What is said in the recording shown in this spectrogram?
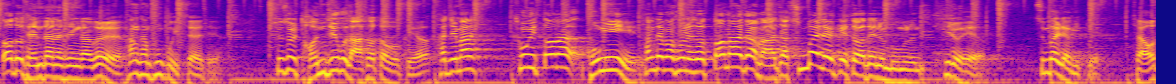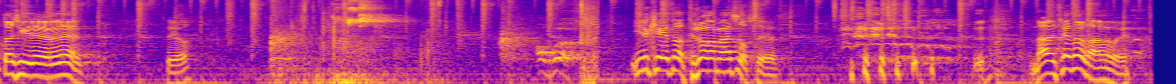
떠도 된다는 생각을 항상 품고 있어야 돼요. 슛을 던지고 나서 떠볼게요. 하지만 손이 떠나, 공이 상대방 손에서 떠나자마자 순발력 있게 떠야 되는 부분은 필요해요. 순발력 있게. 자, 어떤 식이 되냐면은, 보세요. 이렇게 해서 들어가면 할 수 없어요. 나는 최선을 다하는 거예요.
